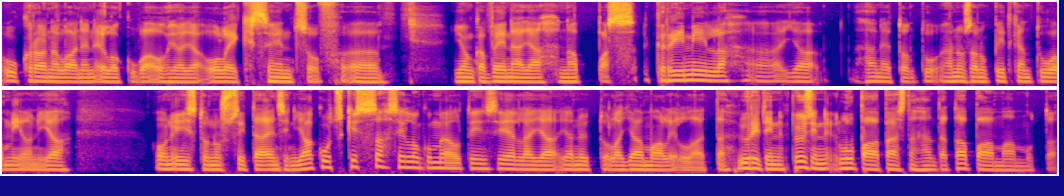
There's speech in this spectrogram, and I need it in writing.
ukrainalainen elokuvaohjaaja Oleg Sentsov, äh, jonka Venäjä nappasi Krimillä äh, ja hänet on, hän on saanut pitkän tuomion ja on istunut sitä ensin Jakutskissa silloin, kun me oltiin siellä ja, ja nyt tuolla Jamalilla. Että yritin, pyysin lupaa päästä häntä tapaamaan, mutta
